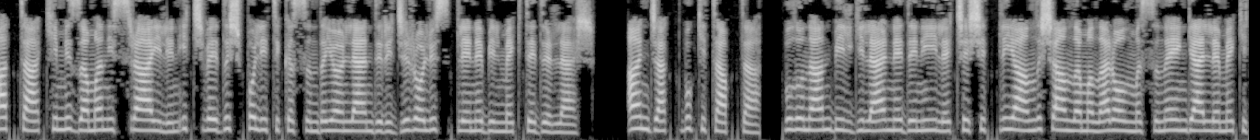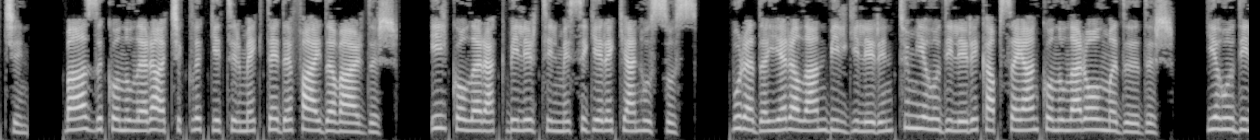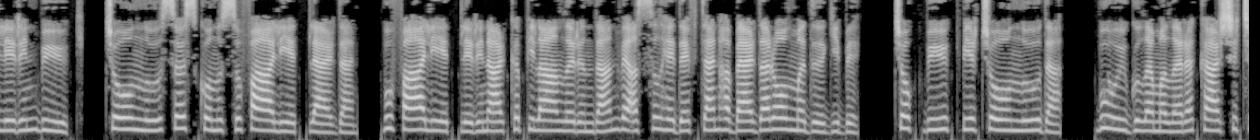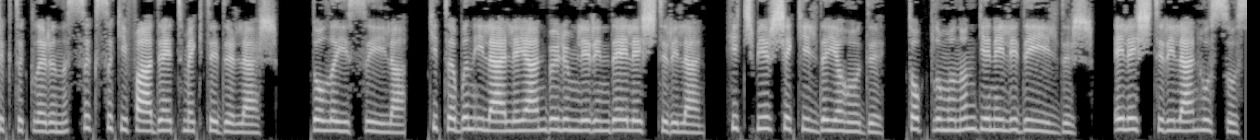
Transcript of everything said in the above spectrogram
Hatta kimi zaman İsrail'in iç ve dış politikasında yönlendirici rol üstlenebilmektedirler. Ancak bu kitapta bulunan bilgiler nedeniyle çeşitli yanlış anlamalar olmasını engellemek için bazı konulara açıklık getirmekte de fayda vardır. İlk olarak belirtilmesi gereken husus burada yer alan bilgilerin tüm Yahudileri kapsayan konular olmadığıdır. Yahudilerin büyük çoğunluğu söz konusu faaliyetlerden bu faaliyetlerin arka planlarından ve asıl hedeften haberdar olmadığı gibi, çok büyük bir çoğunluğu da, bu uygulamalara karşı çıktıklarını sık sık ifade etmektedirler. Dolayısıyla, kitabın ilerleyen bölümlerinde eleştirilen, hiçbir şekilde Yahudi, toplumunun geneli değildir. Eleştirilen husus,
